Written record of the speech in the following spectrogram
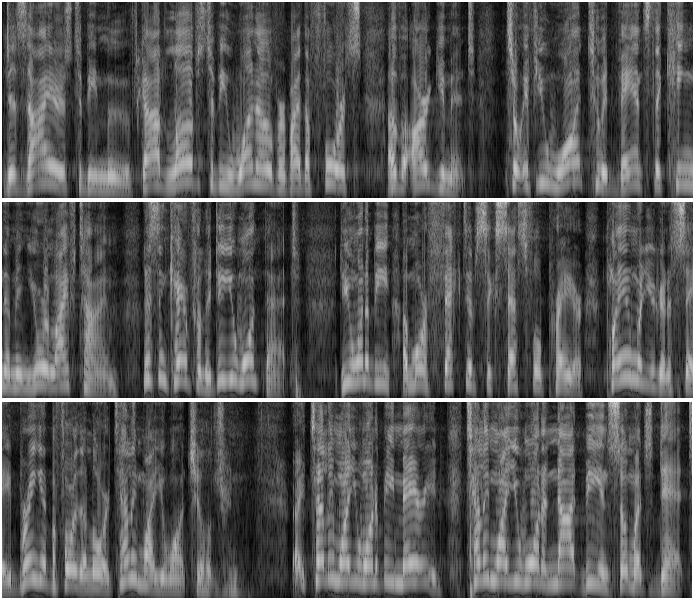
desires to be moved. God loves to be won over by the force of argument. So, if you want to advance the kingdom in your lifetime, listen carefully. Do you want that? Do you want to be a more effective, successful prayer? Plan what you're going to say, bring it before the Lord. Tell Him why you want children. Right? Tell him why you want to be married. Tell him why you want to not be in so much debt.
